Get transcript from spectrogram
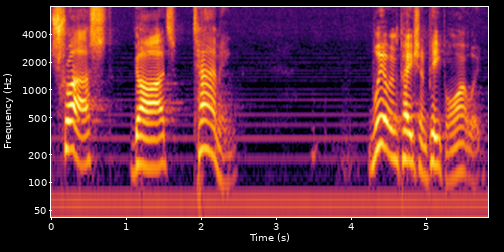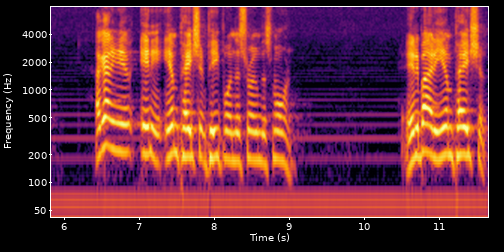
trust God's timing. We're impatient people, aren't we? I got any, any impatient people in this room this morning? Anybody impatient?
